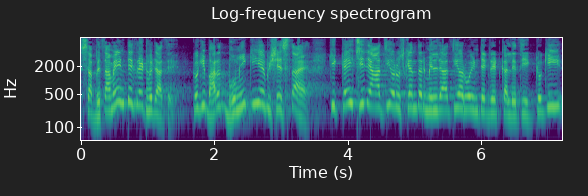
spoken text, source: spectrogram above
सभ्यता में इंटीग्रेट हो जाते। क्योंकि भारत भूमि की यह विशेषता है कि कई चीज़ें आती है और उसके अंदर मिल जाती है और वो इंटीग्रेट कर लेती है। क्योंकि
